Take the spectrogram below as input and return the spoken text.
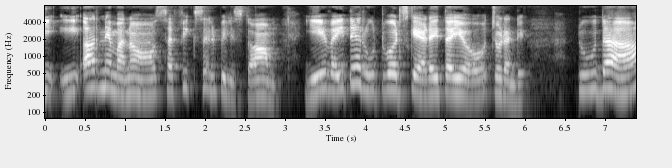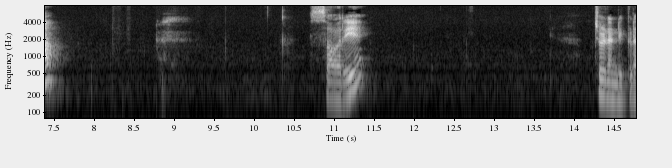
ఈ ఈఆర్నే మనం సఫిక్స్ అని పిలుస్తాం. ఏవైతే రూట్ వర్డ్స్కి యాడ్ అవుతాయో చూడండి. టు ద సారీ చూడండి ఇక్కడ.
